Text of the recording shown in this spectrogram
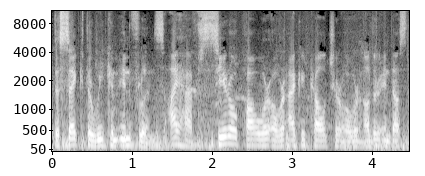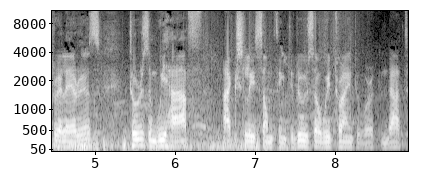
the sector we can influence. I have zero power over agriculture, over other industrial areas. Tourism, we have actually something to do, so we're trying to work on that.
